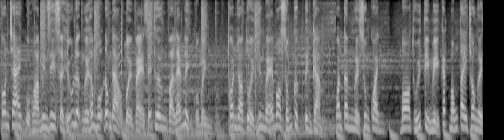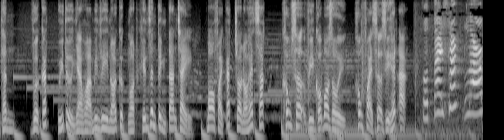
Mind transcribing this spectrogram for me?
con trai của Hòa Minzy sở hữu lượng người hâm mộ đông đảo bởi vẻ dễ thương và lém lỉnh của mình. Con nhỏ tuổi nhưng bé Bo sống cực tình cảm, quan tâm người xung quanh. Bo thúi tỉ mỉ cắt móng tay cho người thân. Vừa cắt, quý tử nhà Hòa Minzy nói cực ngọt khiến dân tình tan chảy. Bo phải cắt cho nó hết sắc. Không sợ vì có Bo rồi, không phải sợ gì hết ạ. Có tay sắc lắm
